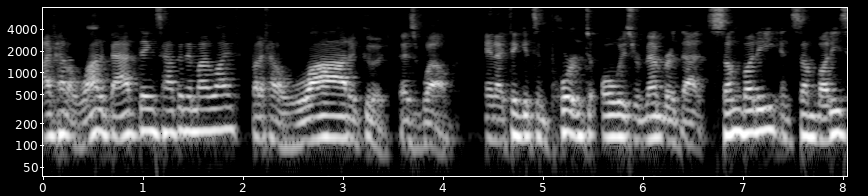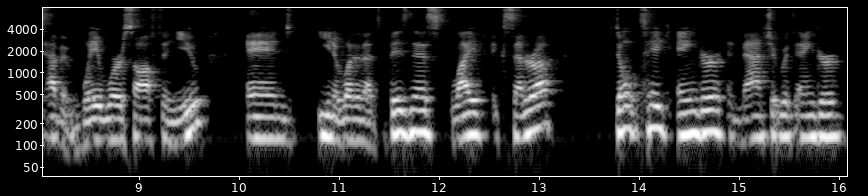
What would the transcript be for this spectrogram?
I've had a lot of bad things happen in my life, but I've had a lot of good as well. And I think it's important to always remember that somebody and somebody's have it way worse off than you. And, you know, whether that's business, life, etc. Don't take anger and match it with anger.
